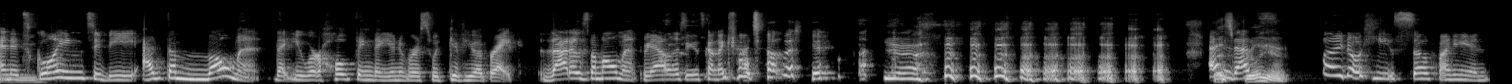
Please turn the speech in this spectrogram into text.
And mm-hmm. it's going to be at the moment that you were hoping the universe would give you a break. That is the moment reality is going to catch up with you. yeah. that's, that's, brilliant. I know he's so funny and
